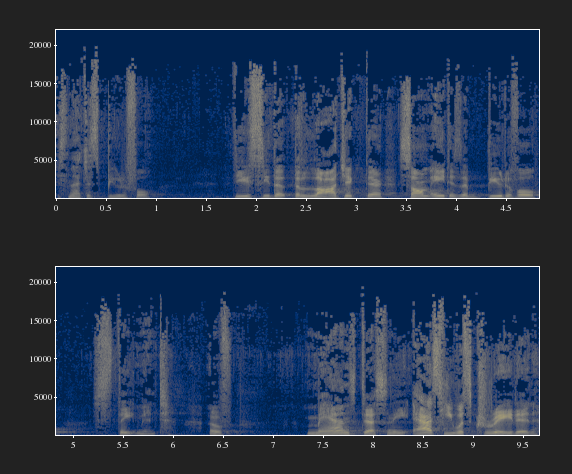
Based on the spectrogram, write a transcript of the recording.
Isn't that just beautiful? Do you see the, the logic there? Psalm 8 is a beautiful statement of man's destiny as he was created,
